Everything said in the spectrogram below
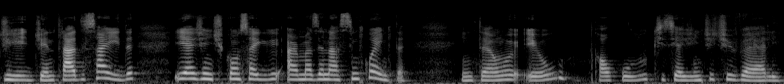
de, de entrada e saída, e a gente consegue armazenar 50. Então, eu calculo que se a gente tiver ali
